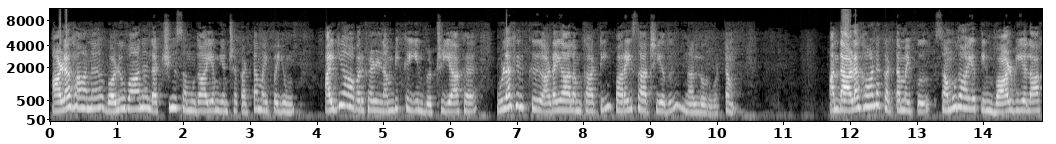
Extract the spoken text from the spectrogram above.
அழகான வலுவான லட்சிய சமுதாயம் என்ற கட்டமைப்பையும் ஐயா அவர்கள் நம்பிக்கையின் வெற்றியாக உலகிற்கு அடையாளம் காட்டி பறைசாற்றியது நல்லொரு வட்டம். அந்த அழகான கட்டமைப்பு சமுதாயத்தின் வாழ்வியலாக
